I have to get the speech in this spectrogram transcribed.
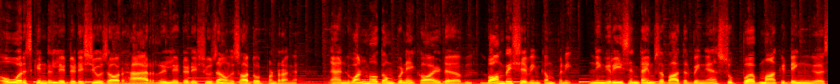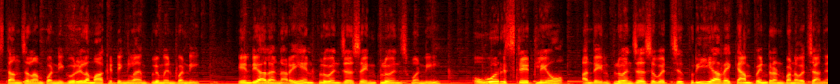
ஒவ்வொரு skin related issues or hair related இஷ்யூஸை அவங்க சார்ட் அவுட் பண்ணுறாங்க and one more company called Bombay shaving company நீங்கள் ரீசெண்ட் டைம்ஸில் பார்த்துருப்பீங்க சூப்பர் மார்க்கெட்டிங் ஸ்டன்ஸ் எல்லாம் பண்ணி கொரில மார்க்கெட்டிங்லாம் இம்ப்ளிமெண்ட் பண்ணி இந்தியாவில் நிறைய இன்ஃப்ளூயன்சர்ஸை இன்ஃப்ளூயன்ஸ் பண்ணி ஒவ்வொரு ஸ்டேட்லேயும் அந்த இன்ஃப்ளூயன்சர்ஸை வச்சு ஃப்ரீயாகவே கேம்பெயின் ரன் பண்ண வச்சாங்க.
